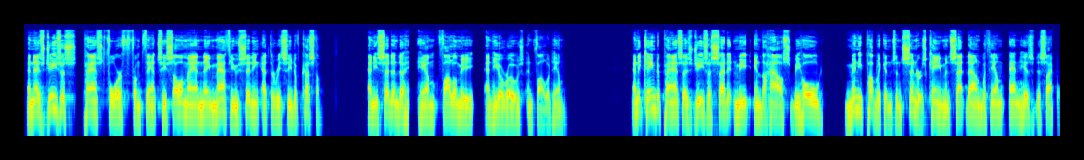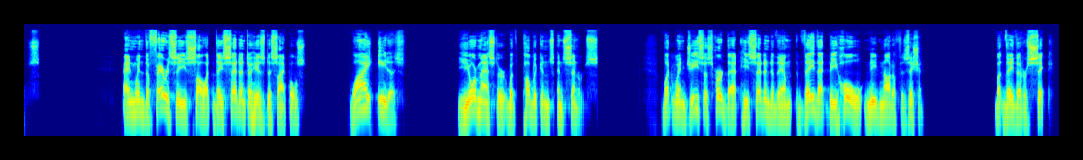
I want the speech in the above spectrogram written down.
And as Jesus passed forth from thence, he saw a man named Matthew sitting at the receipt of custom. And he said unto him, Follow me. And he arose and followed him. And it came to pass, as Jesus sat at meat in the house, behold, many publicans and sinners came and sat down with him and his disciples. And when the Pharisees saw it, they said unto his disciples, Why eatest your master with publicans and sinners? But when Jesus heard that, he said unto them, They that be whole need not a physician, but they that are sick.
